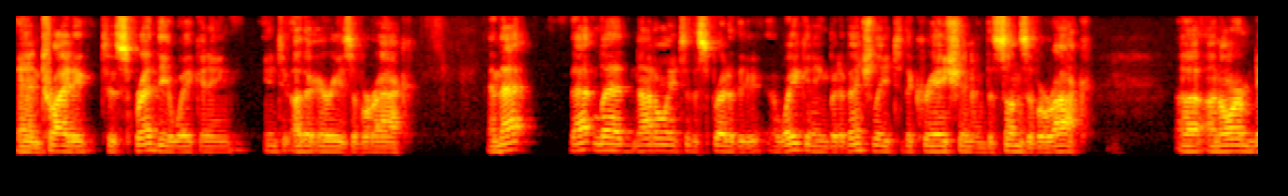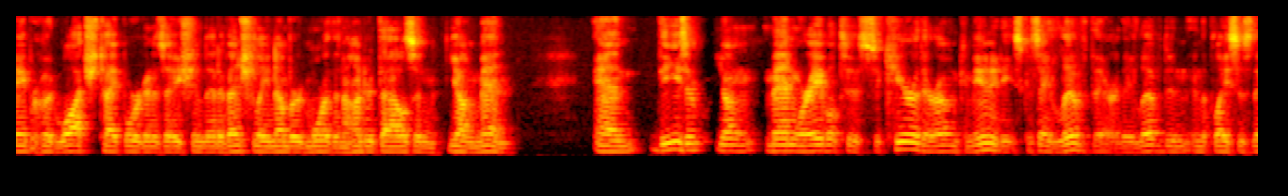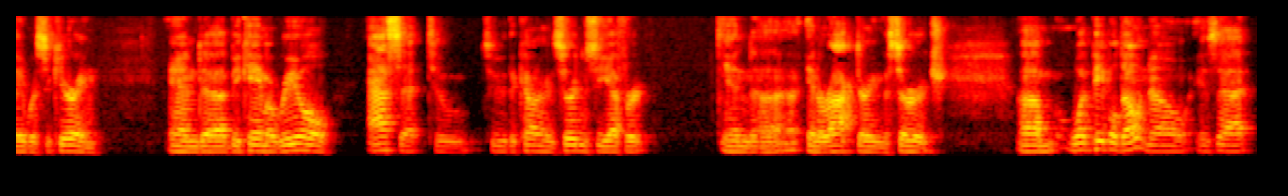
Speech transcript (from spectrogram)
and try to, to spread the awakening into other areas of Iraq. And that that led not only to the spread of the awakening, but eventually to the creation of the Sons of Iraq, uh, an armed neighborhood watch type organization that eventually numbered more than 100,000 young men. And these young men were able to secure their own communities because they lived there. They lived in, in the places they were securing and uh, became a real asset to, to the counterinsurgency effort in, uh, in Iraq during the surge. Um, what people don't know is that,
